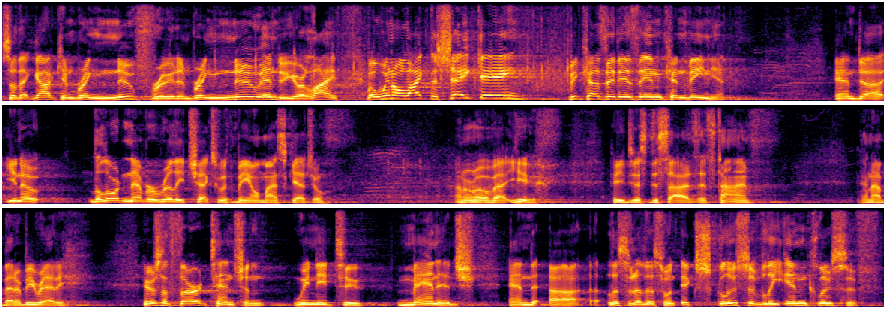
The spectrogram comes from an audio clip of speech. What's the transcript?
so that God can bring new fruit and bring new into your life. But we don't like the shaking because it is inconvenient. And, uh, you know, the Lord never really checks with me on my schedule. I don't know about you. He just decides it's time, and I better be ready. Here's the third tension we need to manage and uh, listen to this one exclusively inclusive.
